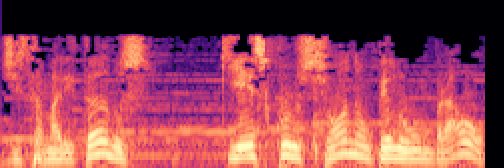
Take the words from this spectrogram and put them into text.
de samaritanos que excursionam pelo umbral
